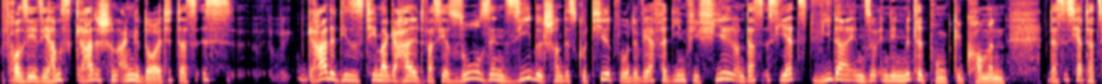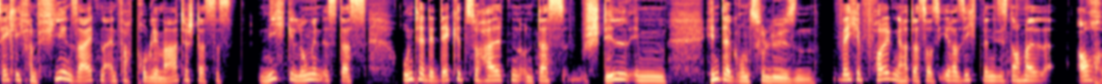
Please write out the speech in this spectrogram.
Frau Seel, Sie haben es gerade schon angedeutet, das ist gerade dieses Thema Gehalt, was ja so sensibel schon diskutiert wurde, wer verdient wie viel und das ist jetzt wieder in so in den Mittelpunkt gekommen. Das ist ja tatsächlich von vielen Seiten einfach problematisch, dass es nicht gelungen ist, das unter der Decke zu halten und das still im Hintergrund zu lösen. Welche Folgen hat das aus Ihrer Sicht, wenn Sie es nochmal auch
